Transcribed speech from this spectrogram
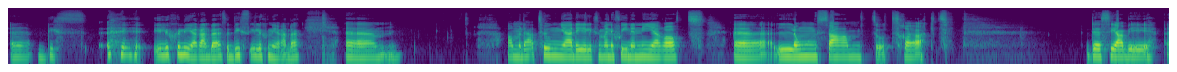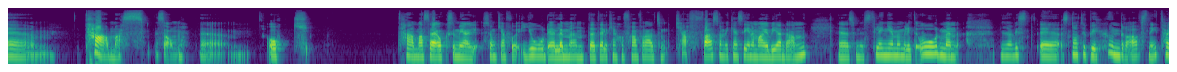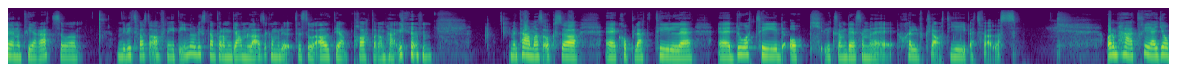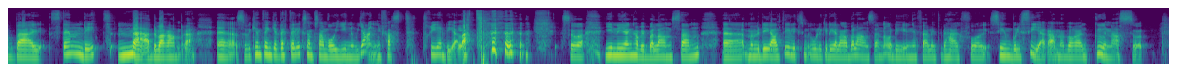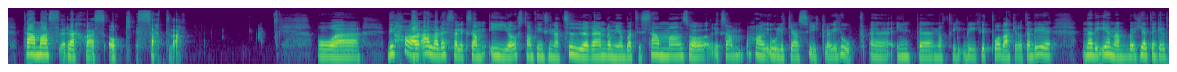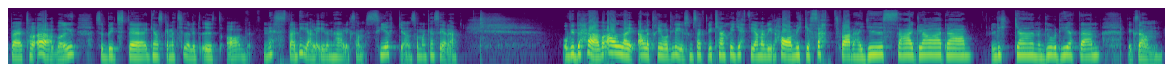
eh, dis illusionerande, alltså disillusionerande. Um, ja men det här tunga, det är liksom energin är neråt, uh, långsamt och trögt. Det ser vi um, tamas som. Um, och tamas är också mer som kanske jordelementet eller kanske framförallt som kaffa som vi kan se inom ayurvedan. Eh, så nu slänger jag mig med lite ord men nu har vi eh, snart uppe i 100 avsnitt har jag noterat så om det är ditt första avsnitt in och lyssna på de gamla så kommer du förstå allt jag pratar om här. men Tamas också eh, kopplat till eh, dåtid och liksom det som är självklart givet för oss. Och de här tre jobbar ständigt med varandra. Eh, så vi kan tänka att detta är liksom som vår yin och yang fast tredelat. så yin och yang har vi balansen. Eh, men det är alltid liksom olika delar av balansen och det är ungefär lite det här får symbolisera med våra gunas. Så tamas, rajas och satva. Och eh, vi har alla dessa liksom i oss, de finns i naturen, de jobbar tillsammans och liksom har olika cykler ihop. Eh, inte något vi riktigt påverkar utan det är när det ena helt enkelt börjar ta över så byts det ganska naturligt ut av nästa del i den här liksom cirkeln som man kan se det. Och vi behöver alla, alla tre i vårt liv. Som sagt, vi kanske jättegärna vill ha mycket sattva, det här ljusa, glada, lyckan och godheten. Liksom.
